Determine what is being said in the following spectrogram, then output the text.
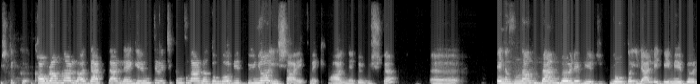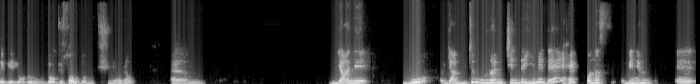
işte kavramlarla, dertlerle, girinti ve çıkıntılarla dolu bir dünya inşa etmek haline dönüştü. Ee, en azından ben böyle bir yolda ilerlediğimi, böyle bir yolun yolcusu olduğumu düşünüyorum. Ee, yani bu yani bütün bunların içinde yine de hep bana benim e,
